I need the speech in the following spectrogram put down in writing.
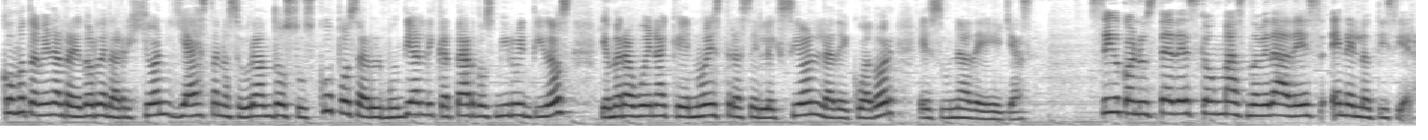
como también alrededor de la región, ya están asegurando sus cupos al Mundial de Qatar 2022 y enhorabuena que nuestra selección, la de Ecuador, es una de ellas. Sigo con ustedes con más novedades en el noticiero.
